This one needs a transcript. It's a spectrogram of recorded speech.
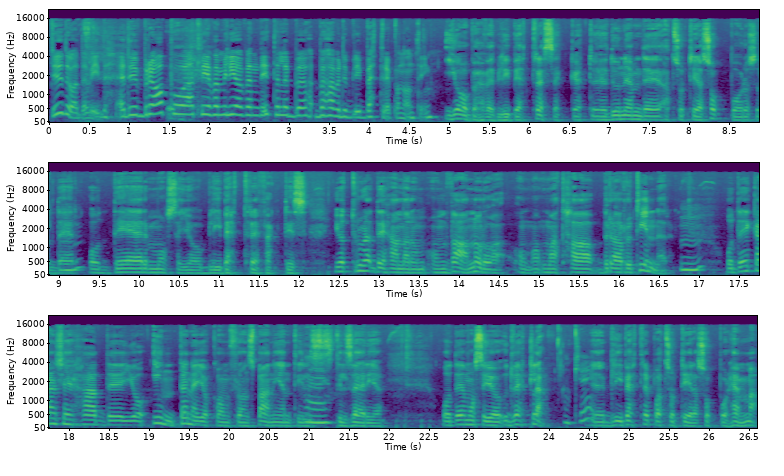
Du då David, är du bra på att leva miljövänligt eller be- behöver du bli bättre på någonting? Jag behöver bli bättre säkert. Eh, Du nämnde att sortera soppor och sådär. Mm. Och där måste jag bli bättre faktiskt. Jag tror att det handlar om, om vanor och om, om att ha bra rutiner. Mm. Och det kanske hade jag inte när jag kom från Spanien till, Nej. till Sverige. Och det måste jag utveckla. Okej. Eh, Bli bättre på att sortera soppor hemma.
